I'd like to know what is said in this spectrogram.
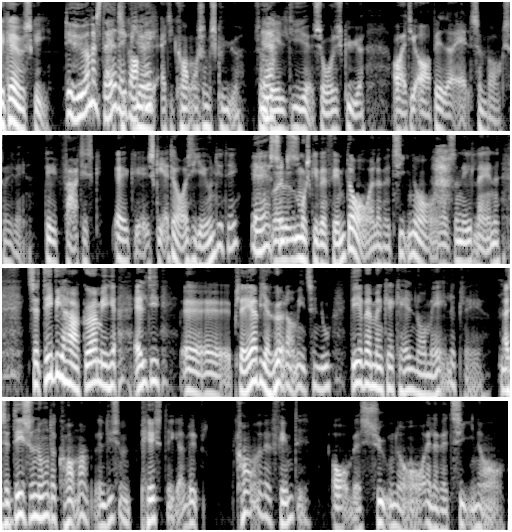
Det kan jo ske. Det hører man stadigvæk om, ikke? at de kommer som skyer, som Ja. vældige sorte skyer, og at de opæder alt, som vokser i landet. Det er faktisk, øh, sker det også jævnligt, ikke? Ja, jeg synes- Øh, Måske hver femte år, eller hver tiende år, eller sådan et eller andet. Så det, vi har at gøre med her, alle de øh, plager, vi har hørt om indtil nu, det er, hvad man kan kalde normale plager. Mm. Altså, det er sådan nogle, der kommer, øh, ligesom pest, ikke? Altså, kommer hver femte år, hver syvende år, eller hver tiende år.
